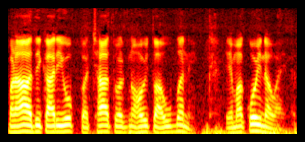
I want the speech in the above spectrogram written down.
પણ આ અધિકારીઓ પછાત વર્ગના હોય તો આવું બને. એમાં કોઈ નવાઈ નથી.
